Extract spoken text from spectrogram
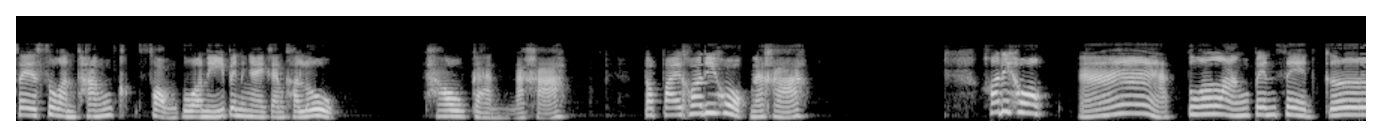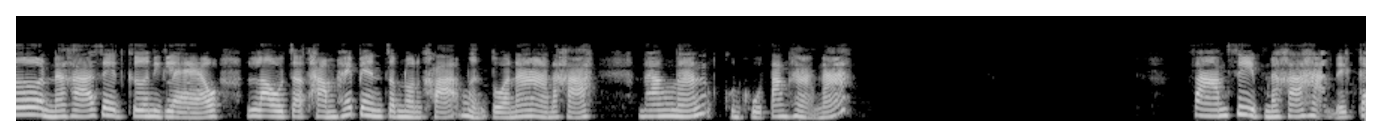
เศษส่วนทั้ง 2 ตัวนี้เป็นยังไงกันคะลูก เท่ากันนะคะ ต่อไปข้อที่ 6 นะคะ ข้อที่ 6อ่าตัวหลังเป็นเศษเกินนะคะ เศษเกินอีกแล้ว เราจะทำให้เป็นจำนวนคละเหมือนตัวหน้านะคะ ดังนั้นคุณครูตั้งหารนะ 30 นะคะ หารด้วย 9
